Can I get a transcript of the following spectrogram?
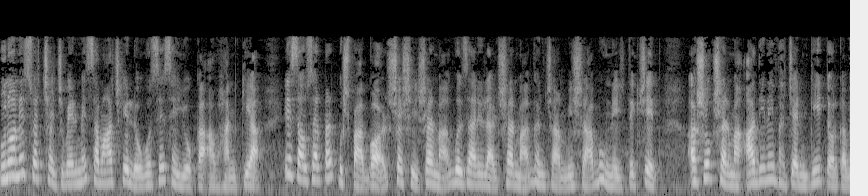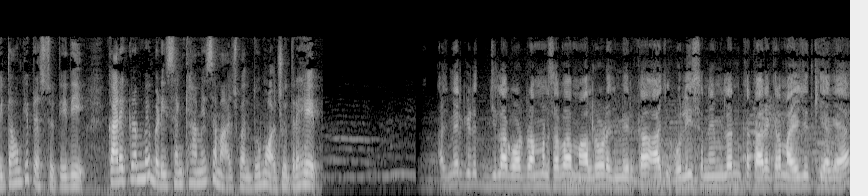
उन्होंने स्वच्छ अजमेर में समाज के लोगों से सहयोग का आह्वान किया। इस अवसर पर पुष्पा गौड़ शशि शर्मा गुलजारी लाल शर्मा, घनश्याम मिश्रा, भुवनेश दीक्षित, अशोक शर्मा आदि ने भजन, गीत और कविताओं की प्रस्तुति दी। कार्यक्रम में बड़ी संख्या में समाज बंधु मौजूद रहे। अजमेर जिला गौड़ ब्राह्मण सभा माल रोड अजमेर का आज होली स्नेह का कार्यक्रम आयोजित किया गया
